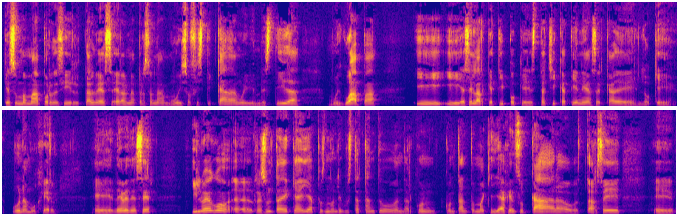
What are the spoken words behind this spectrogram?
que su mamá, por decir, tal vez era una persona muy sofisticada, muy bien vestida, muy guapa, y, es el arquetipo que esta chica tiene acerca de lo que una mujer eh, debe de ser. Y luego eh, resulta de que a ella pues no le gusta tanto andar con, con tanto maquillaje en su cara o estarse eh,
